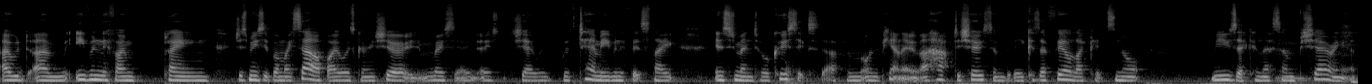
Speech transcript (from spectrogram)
i would um, even if i'm playing just music by myself i always go and share mostly i, I share with, with tim even if it's like instrumental acoustic stuff and on the piano i have to show somebody because i feel like it's not music unless i'm sharing it.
